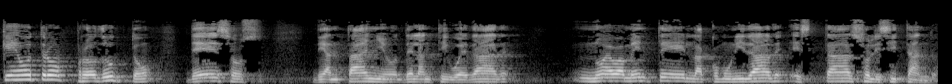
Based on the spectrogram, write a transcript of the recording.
¿Qué otro producto de esos de antaño, de la antigüedad, nuevamente la comunidad está solicitando?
